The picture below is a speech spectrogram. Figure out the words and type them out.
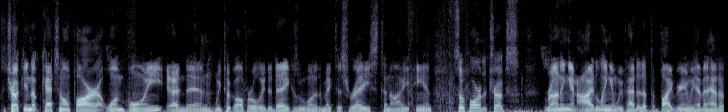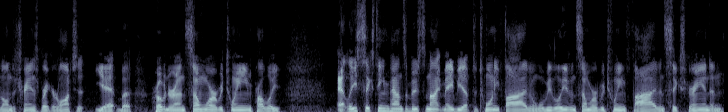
The truck ended up catching on fire at one point, and then we took off early today because we wanted to make this race tonight. And so far the truck's running and idling, and we've had it up to five grand. We haven't had it on the trans brake or launch it yet, but we're hoping to run somewhere between probably at least 16 pounds of boost tonight, maybe up to 25, and we'll be leaving somewhere between five and six grand, and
